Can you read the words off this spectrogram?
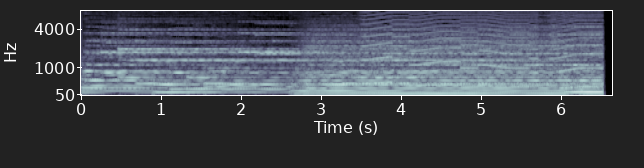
you.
